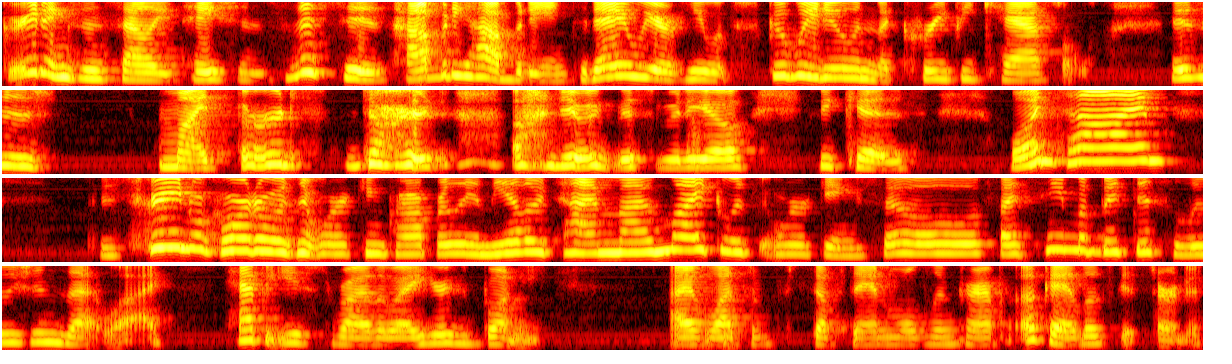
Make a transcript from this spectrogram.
Greetings and salutations. This is Hobbity Hobbity, and today we are here with Scooby Doo and the Creepy Castle. This is my third start on doing this video because one time the screen recorder wasn't working properly, and the other time my mic wasn't working. So if I seem a bit disillusioned, that why. Happy Easter, by the way. Here's Bunny. I have lots of stuffed animals and crap. Okay, let's get started.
